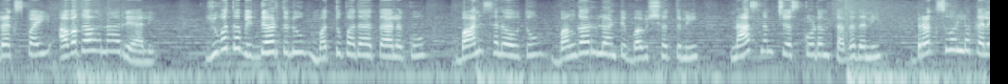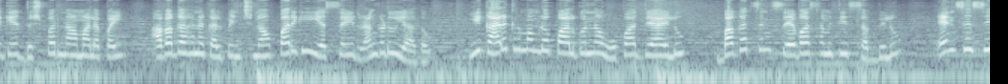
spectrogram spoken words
డ్రగ్స్ పై అవగాహన ర్యాలీ. యువత విద్యార్థులు మత్తు పదార్థాలకు బానిసలు అవుతూ బంగారు లాంటి భవిష్యత్తుని నాశనం చేసుకోవడం తగదని డ్రగ్స్ వల్ల కలిగే దుష్పరిణామాలపై అవగాహన కల్పించిన పరిగి ఎస్ఐ రంగడు యాదవ్. ఈ కార్యక్రమంలో పాల్గొన్న ఉపాధ్యాయులు భగత్ సింగ్ సేవా సమితి సభ్యులు ఎన్సీసీ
